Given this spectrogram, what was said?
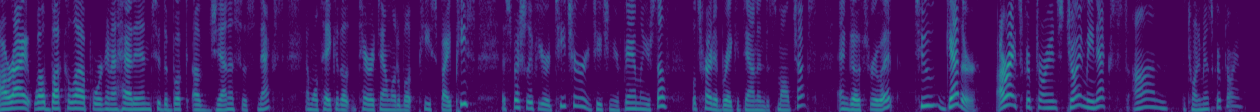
All right, well, buckle up. We're going to head into the book of Genesis next, and we'll take it, tear it down a little bit piece by piece. Especially if you're a teacher, you're teaching your family yourself, we'll try to break it down into small chunks and go through it together. All right, scriptorians, join me next on the 20 Minute Scriptorian.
